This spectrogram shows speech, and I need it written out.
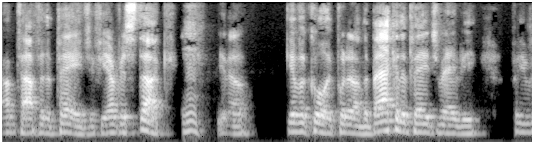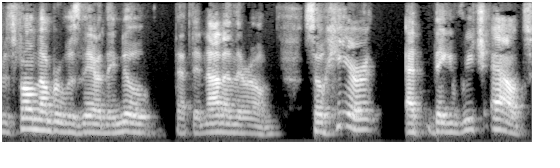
on top of the page. If you ever stuck, Mm. you know, give a call. He put it on the back of the page, maybe. But if his phone number was there, and they knew that they're not on their own. So here, at they reach out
